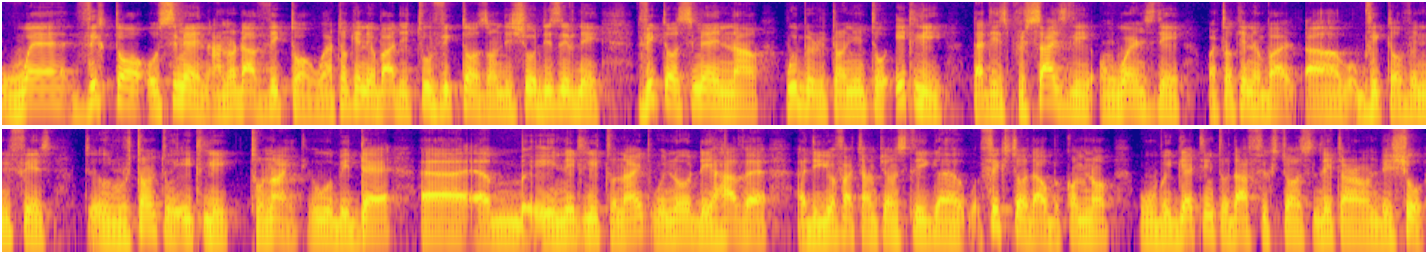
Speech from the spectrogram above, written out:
where Victor Osimhen, another Victor, we are talking about the two Victors on the show this evening. Victor Osimhen now will be returning to Italy. That is precisely on Wednesday. We're talking about uh, Victor Boniface to return to Italy tonight. He will be there uh, um, in Italy tonight. We know they have uh, uh, the UEFA Champions League uh, fixture that will be coming up. We'll be getting to that fixtures later on the show.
